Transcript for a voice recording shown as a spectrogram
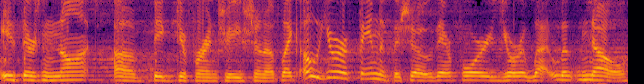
is there's not a big differentiation of like, oh, you're a fan of the show, therefore you're, le-. le-" no.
